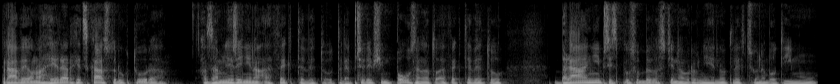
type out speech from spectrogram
Právě ona hierarchická struktura a zaměření na efektivitu, tedy především pouze na to efektivitu, brání přizpůsobivosti na úrovni jednotlivců nebo týmů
